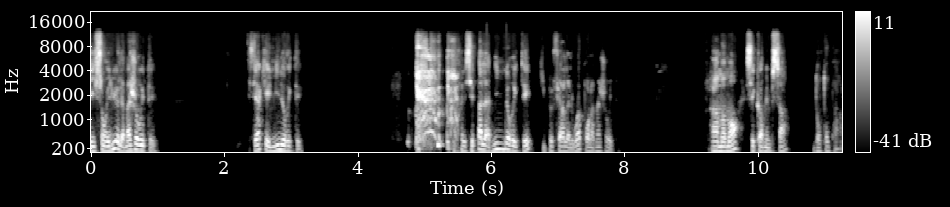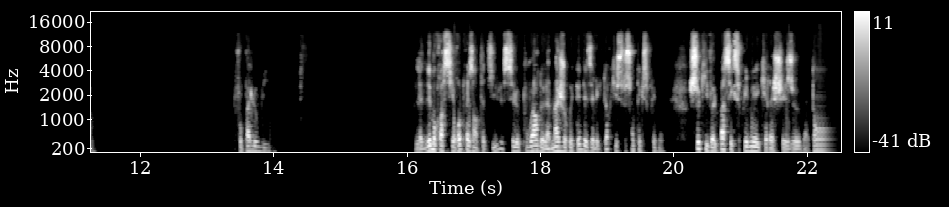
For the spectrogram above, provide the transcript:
Et ils sont élus à la majorité. C'est-à-dire qu'il y a une minorité. Et ce n'est pas la minorité qui peut faire la loi pour la majorité. À un moment, c'est quand même ça dont on parle. Il ne faut pas l'oublier. La démocratie représentative, c'est le pouvoir de la majorité des électeurs qui se sont exprimés. Ceux qui ne veulent pas s'exprimer et qui restent chez eux, bah, tant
